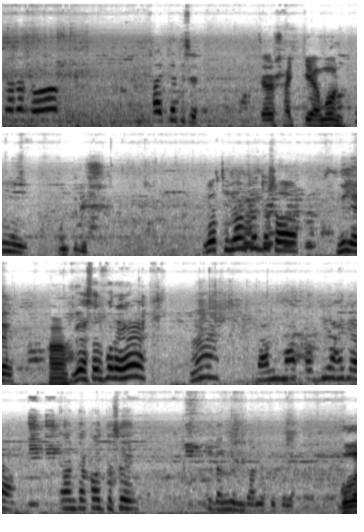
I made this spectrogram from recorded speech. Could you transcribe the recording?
তেরোশো ষাটটা দিছে তেরো ষাটটি এমন উনত্রিশ বেচছিলাম চোদ্দশো মিলে হ্যাঁ বেচার পরে হ্যাঁ ধান মাছ সব দিয়ে হাইরা যা কইতেছে এটা নিন ধান একটু গোলা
